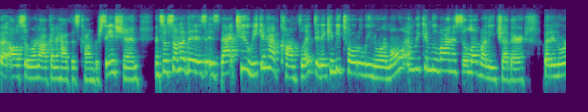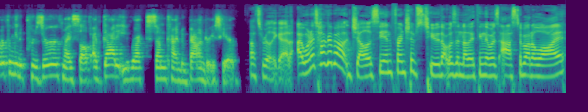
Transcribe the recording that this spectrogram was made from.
but also we're not going to have this conversation. And so some of it is is that too. We can have conflict and it can be totally normal and we can move on and still love on each other. But in order for me to preserve myself, I've got to erect some kind of boundaries here. That's really good. I want to talk about jealousy in friendships too. That was another thing that was asked about a lot.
